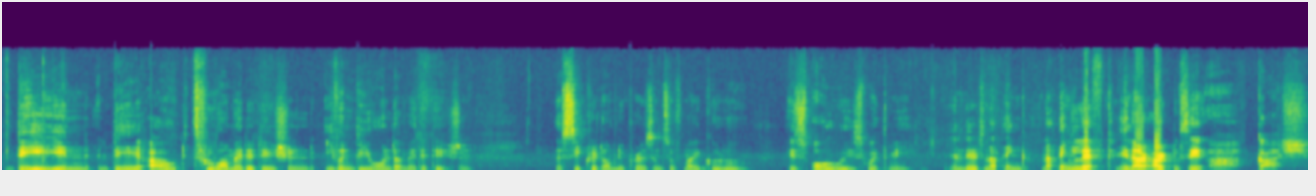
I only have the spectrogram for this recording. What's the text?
day in, day out, through our meditation, even beyond our meditation, the secret omnipresence of my Guru is always with me. And there's nothing, nothing left in our heart to say, ah, gosh.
